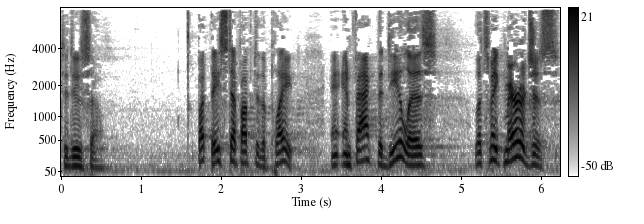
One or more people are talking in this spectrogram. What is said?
to do so. But they step up to the plate. In fact, the deal is, let's make marriages.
